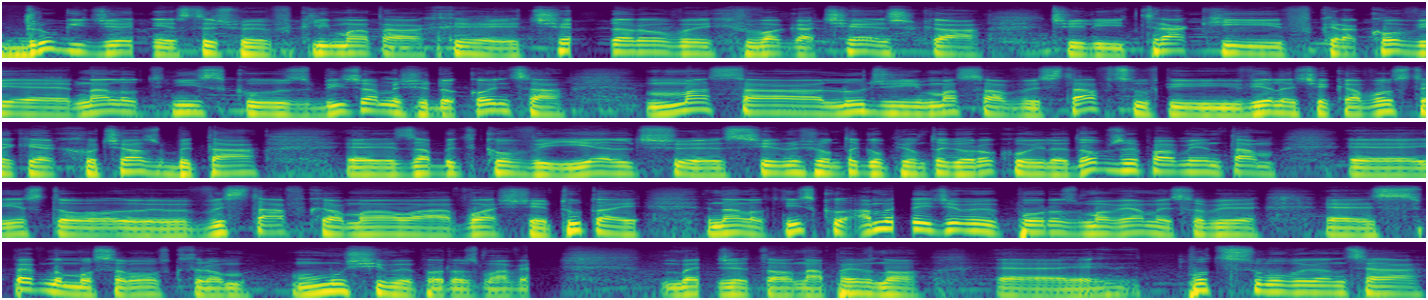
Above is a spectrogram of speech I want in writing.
Drugi dzień jesteśmy w klimatach e, ciężarowych, waga ciężka, czyli traki w Krakowie na lotnisku. Zbliżamy się do końca. Masa ludzi, masa wystawców i wiele ciekawostek, jak chociażby ta e, zabytkowy Jelcz e, z 75 roku, o ile dobrze pamiętam. E, Jest to wystawka mała właśnie tutaj na lotnisku, a my wejdziemy, porozmawiamy sobie z pewną osobą, z którą musimy porozmawiać. Będzie to na pewno podsumowująca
